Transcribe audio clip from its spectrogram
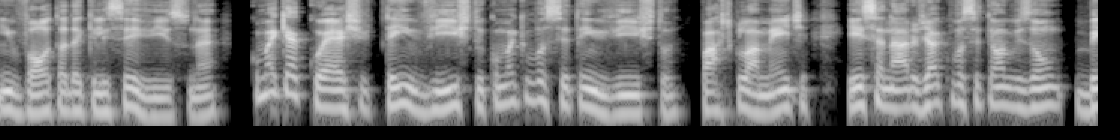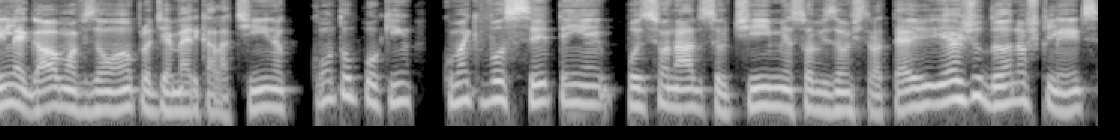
em volta daquele serviço, né? Como é que a Quest tem visto, como é que você tem visto, particularmente, esse cenário, já que você tem uma visão bem legal, uma visão ampla de América Latina, conta um pouquinho como é que você tem posicionado o seu time, a sua visão estratégica e ajudando os clientes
